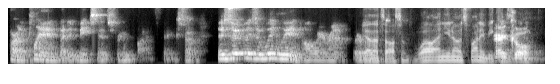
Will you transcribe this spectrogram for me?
part of the plan, but it made sense for him to buy the thing. So there's a, there's a win-win all the way around. for Yeah, that's awesome. Well, and you know, it's funny because Very because cool.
